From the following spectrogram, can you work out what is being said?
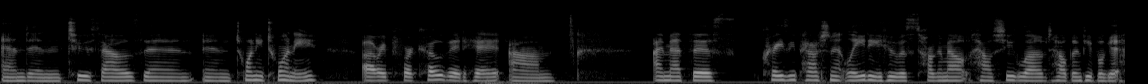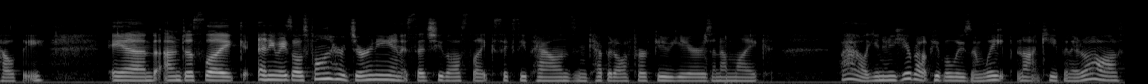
and in 2000 in 2020 uh, right before covid hit um, i met this crazy passionate lady who was talking about how she loved helping people get healthy. And i'm just like anyways i was following her journey and it said she lost like 60 pounds and kept it off for a few years. And i'm like wow you know you hear about people losing weight but not keeping it off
